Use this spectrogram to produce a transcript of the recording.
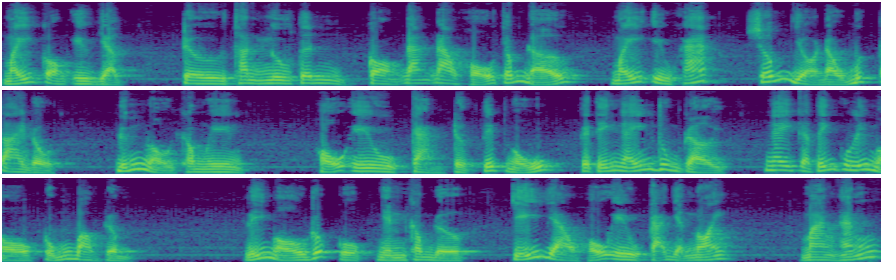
Mấy con yêu vật trừ thanh ngưu tinh còn đang đau khổ chống đỡ, mấy yêu khác sớm dò đầu bứt tai rồi, đứng ngồi không yên. Hổ yêu càng trực tiếp ngủ, cái tiếng ấy rung trời, ngay cả tiếng của Lý Mộ cũng bao trùm. Lý Mộ rốt cuộc nhìn không được, chỉ vào hổ yêu cả giận nói, mang hắn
